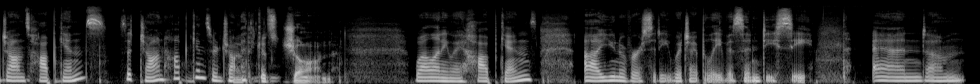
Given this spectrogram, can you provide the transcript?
Johns Hopkins. Is it John Hopkins or John? I think it's John. well, anyway, Hopkins uh, University, which I believe is in DC. And um,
